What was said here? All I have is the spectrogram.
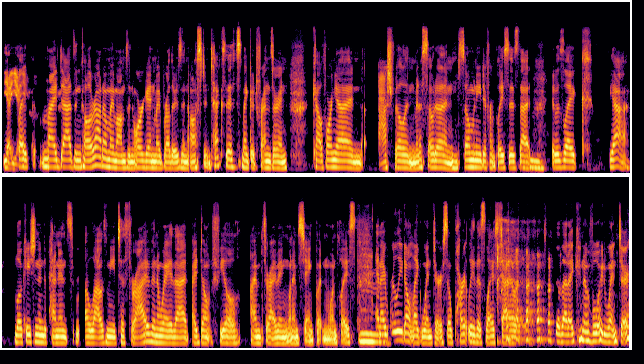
Yeah. Yeah. Like yeah. my dad's in Colorado, my mom's in Oregon, my brother's in Austin, Texas. My good friends are in California and Asheville and Minnesota and so many different places that mm-hmm. it was like, yeah, location independence allows me to thrive in a way that I don't feel I'm thriving when I'm staying put in one place. Mm. And I mm. really don't like winter. So partly this lifestyle so that I can avoid winter.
